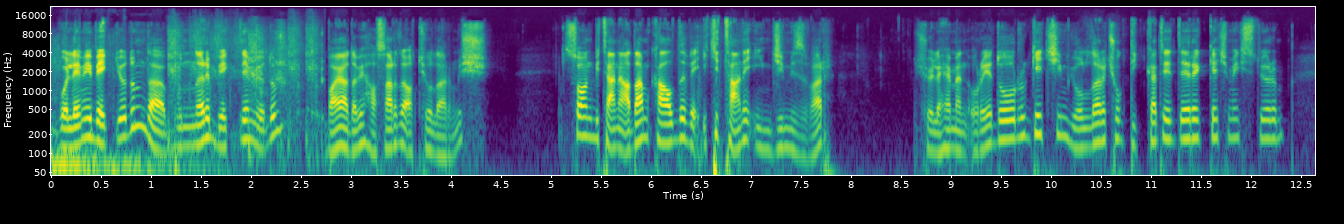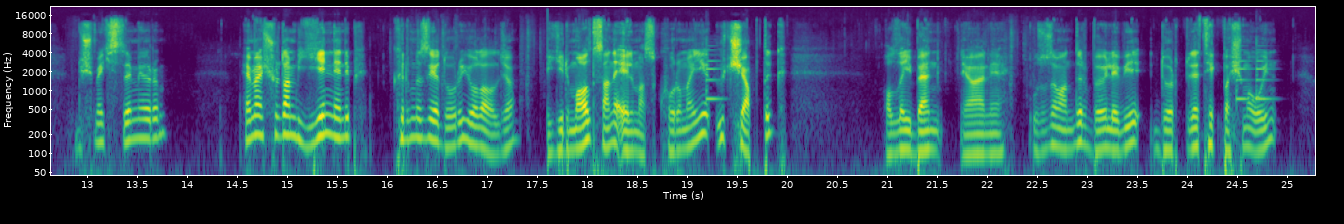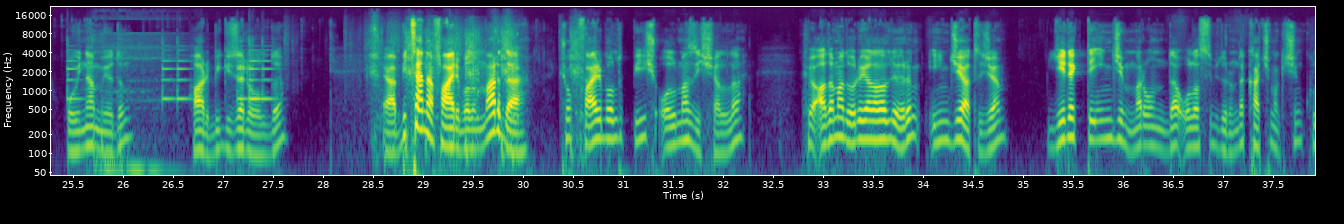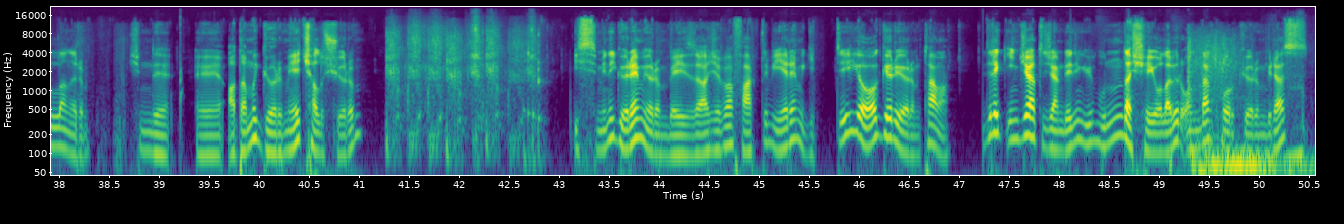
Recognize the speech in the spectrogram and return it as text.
Golemi bekliyordum da bunları beklemiyordum. Bayağı da bir hasar da atıyorlarmış. Son bir tane adam kaldı ve iki tane incimiz var. Şöyle hemen oraya doğru geçeyim. Yollara çok dikkat ederek geçmek istiyorum. Düşmek istemiyorum. Hemen şuradan bir yenilenip kırmızıya doğru yol alacağım. 26 tane elmas. Korumayı 3 yaptık. Vallahi ben yani uzun zamandır böyle bir dörtlüde tek başıma oyun oynamıyordum. Harbi güzel oldu. Ya bir tane fireball'um var da çok fireball'luk bir iş olmaz inşallah. Şöyle adama doğru yol alıyorum. İnci atacağım. Yedekte incim var. Onu da olası bir durumda kaçmak için kullanırım. Şimdi e, adamı görmeye çalışıyorum. İsmini göremiyorum Beyza. Acaba farklı bir yere mi gitti? Yo görüyorum tamam. Direkt ince atacağım dediğim gibi bunun da şeyi olabilir. Ondan korkuyorum biraz.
